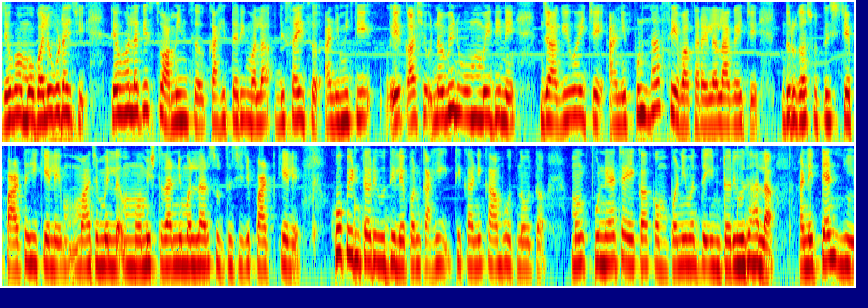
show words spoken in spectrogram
जेव्हा मोबाईल उघडायची तेव्हा लगेच स्वामींचं काहीतरी मला दिसायचं आणि मी ती एक अशी नवीन उमेदीने जागी व्हायचे आणि पुन्हा सेवा करायला लागायचे. दुर्गा सुतशीचे पाठही केले. माझ्या मिल मिस्टरांनी मल्हार सुतशीचे पाठ केले. खूप इंटरव्ह्यू दिले पण काही ठिकाणी काम होत नव्हतं. मग पुण्याच्या एका कंपनीमध्ये इंटरव्ह्यू झाला आणि त्यांनी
